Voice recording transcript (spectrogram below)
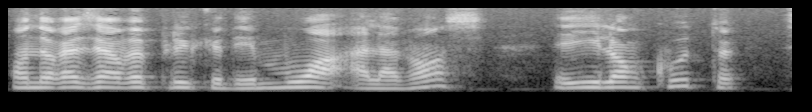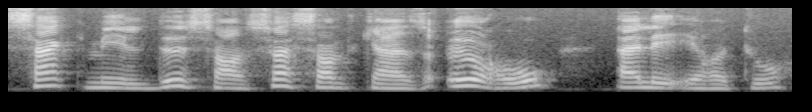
on ne réserve plus que des mois à l'avance et il en coûte 5275 euros aller et retour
